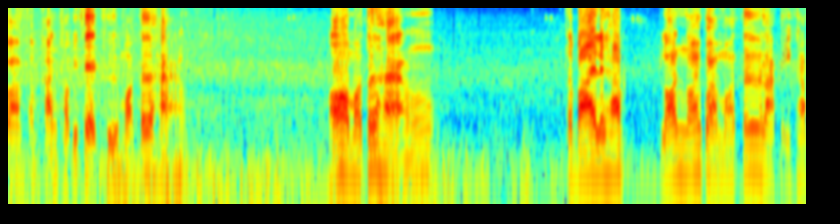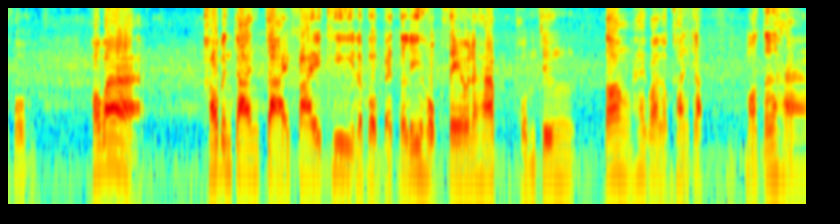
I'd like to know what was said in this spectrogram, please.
ความสำคัญขอพิเศษคือมอเตอร์หางอ๋อมอเตอร์หางสบายเลยครับ ร้อนน้อยกว่ามอเตอร์หลักอีกครับผม เพราะว่าเขาเป็นการจ่ายไฟที่ระบบแบตเตอรี่ 6 เซลล์นะครับ ผมจึงต้องให้ความสำคัญกับมอเตอร์หาง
